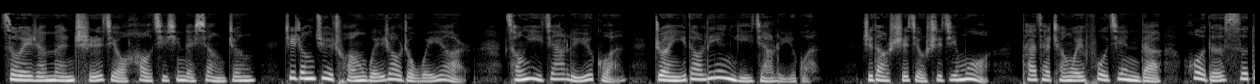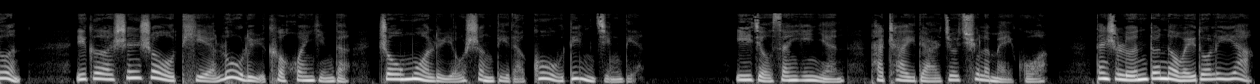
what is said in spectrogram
作为人们持久好奇心的象征，这张巨床围绕着维尔，从一家旅馆转移到另一家旅馆，直到十九世纪末。它才成为附近的霍德斯顿，一个深受铁路旅客欢迎的周末旅游胜地的固定景点。一九三一年，他差一点就去了美国，但是伦敦的维多利亚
